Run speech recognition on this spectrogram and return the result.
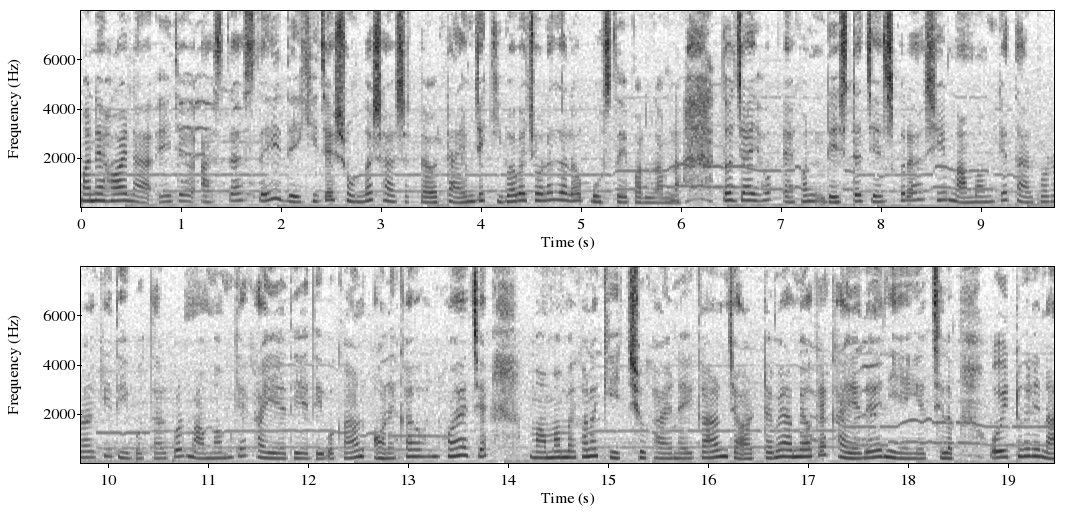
মানে হয় না, এই যে আস্তে আস্তেই দেখি যে সন্ধ্যা সাড়ে সাতটা টাইম যে কীভাবে চলে গেল, বুঝতেই পারলাম না। তো যাই হোক, এখন ড্রেসটা চেঞ্জ করে আসি, মামামকে তারপর আর কি দিব? তারপর মামামকে খাইয়ে দিয়ে দিব। কারণ অনেকক্ষণ হয়েছে মামাম এখনও কিচ্ছু খায় নাই, কারণ যাওয়ার টাইমে আমি ওকে খাইয়ে দিয়ে নিয়ে গেছিলাম। ওইটুকুনি না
